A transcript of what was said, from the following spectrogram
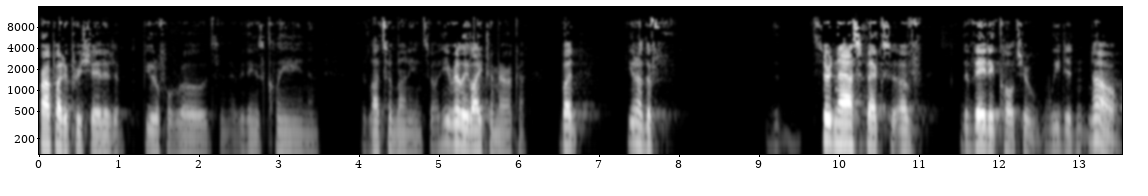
Prabhupada appreciated it, beautiful roads and everything is clean and lots of money, and so he really liked America. But you know, the, the certain aspects of the Vedic culture we didn't know.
